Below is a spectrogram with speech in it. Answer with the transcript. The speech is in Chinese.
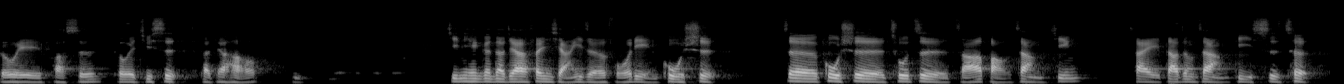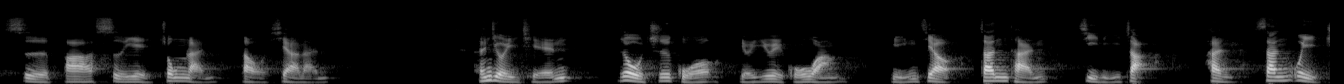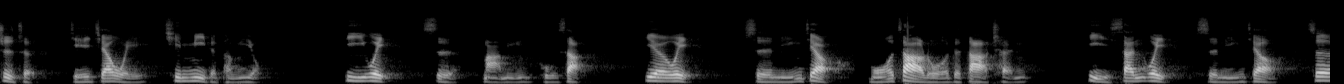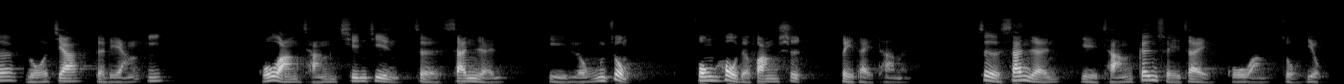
各位法师、各位居士，大家好。今天跟大家分享一则佛典故事。这故事出自《杂宝藏经》，在大正藏第四册四八四页中栏到下栏。很久以前，肉之国有一位国王，名叫旃檀季尼吒，和三位智者结交为亲密的朋友。第一位是马明菩萨，第二位是名叫摩扎罗的大臣，第三位是名叫遮罗迦的良医。国王常亲近这三人，以隆重丰厚的方式对待他们。这三人也常跟随在国王左右。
